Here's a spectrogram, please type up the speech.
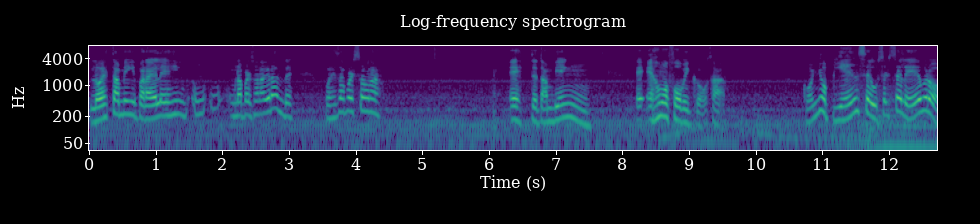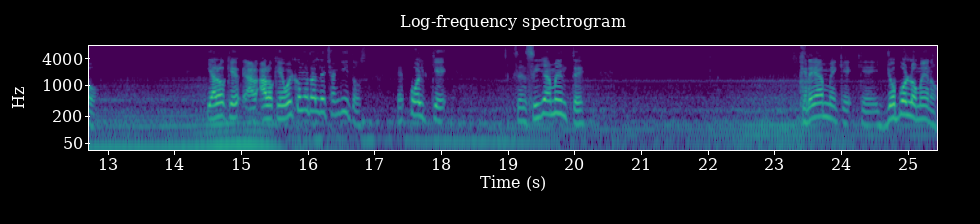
lo es también y para él es una persona grande, pues esa persona este también e, es homofóbico. O sea, coño, piense, use el cerebro. Y a lo que, a, lo que voy como tal de changuitos es porque sencillamente créanme que, que, yo por lo menos,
